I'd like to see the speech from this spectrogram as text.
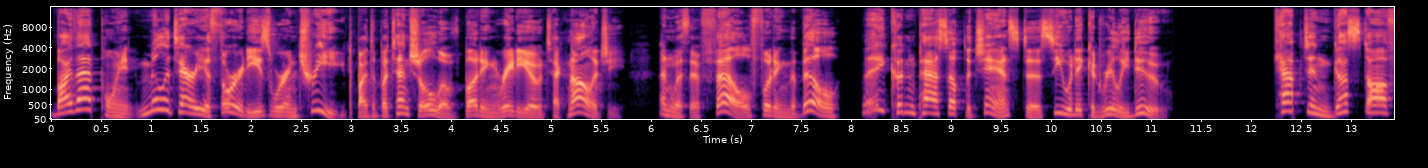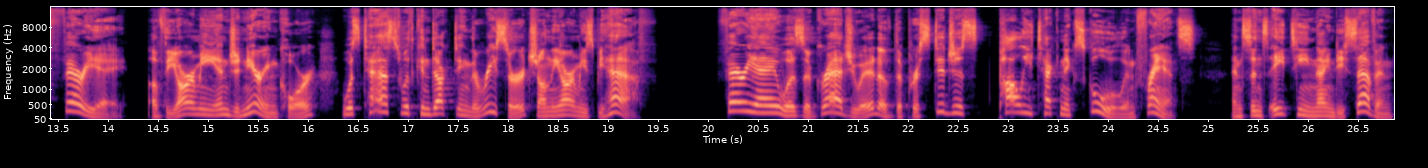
By that point, military authorities were intrigued by the potential of budding radio technology, and with Eiffel footing the bill, they couldn't pass up the chance to see what it could really do. Captain Gustave Ferrié of the Army Engineering Corps was tasked with conducting the research on the Army's behalf. Ferrié was a graduate of the prestigious Polytechnic School in France and since 1897,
